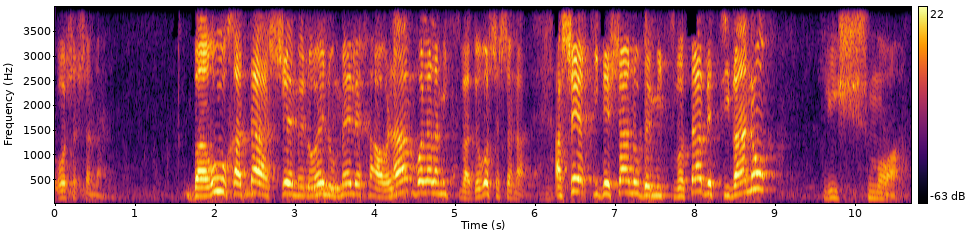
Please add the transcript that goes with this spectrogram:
Rosh Hashanah. Baruch ata Hashem Eloheinu melech haolam, voilà la mitzvah de Rosh Hashanah. Asher kideshanu bemitzvotav etzivanu lishmoa.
